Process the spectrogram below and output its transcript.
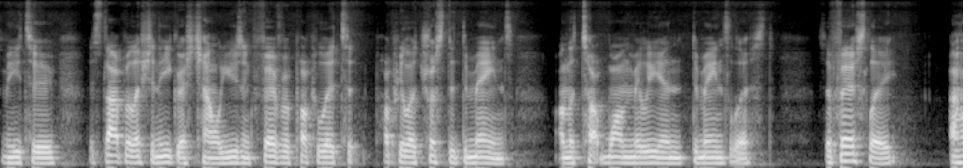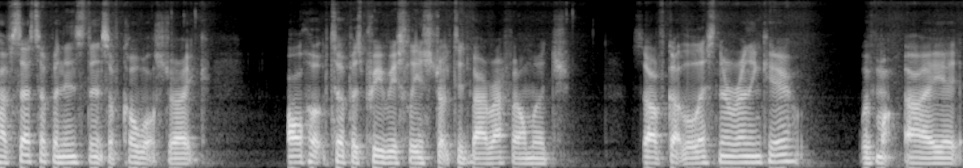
me to establish an egress channel using further popular, popular trusted domains on the top 1 million domains list. So firstly, I have set up an instance of Cobalt Strike, all hooked up as previously instructed by Raphael Mudge. So I've got the listener running here with my, uh,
